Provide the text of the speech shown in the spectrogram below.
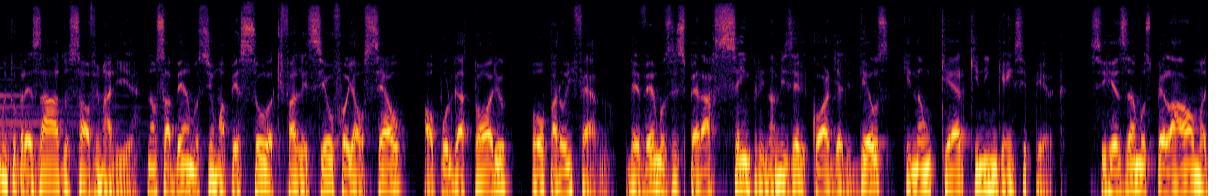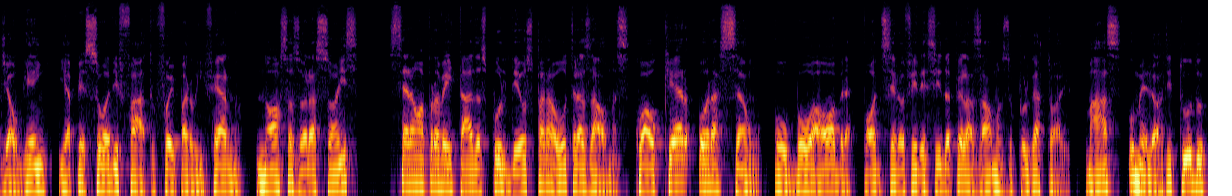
Muito prezado, salve Maria. Não sabemos se uma pessoa que faleceu foi ao céu, ao purgatório ou para o inferno. Devemos esperar sempre na misericórdia de Deus, que não quer que ninguém se perca. Se rezamos pela alma de alguém e a pessoa de fato foi para o inferno, nossas orações serão aproveitadas por Deus para outras almas. Qualquer oração ou boa obra pode ser oferecida pelas almas do purgatório. Mas, o melhor de tudo,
